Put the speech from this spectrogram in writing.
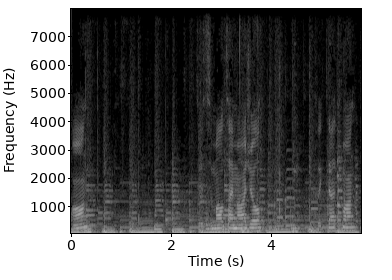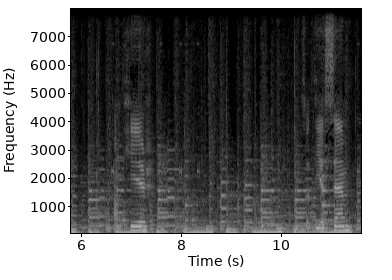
on. So it's a multi-module. Click that one. Come here. So DSM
